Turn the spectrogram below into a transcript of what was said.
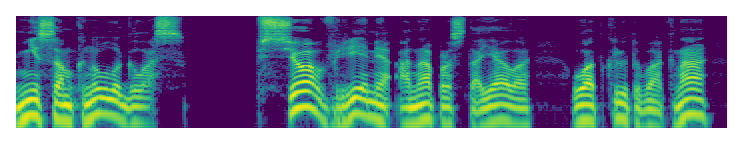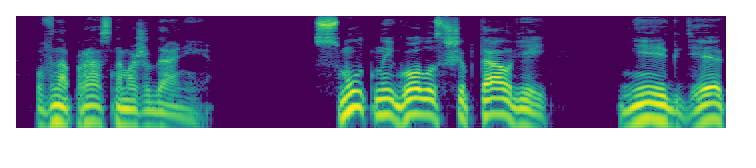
не сомкнула глаз. Все время она простояла у открытого окна в напрасном ожидании. Смутный голос шептал ей, «Нигде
